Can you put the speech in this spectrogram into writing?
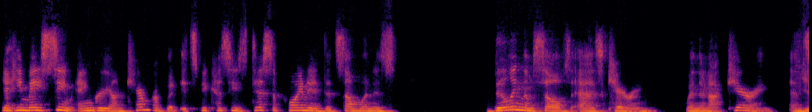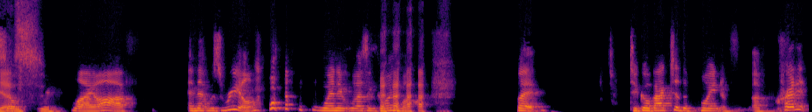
yeah, he may seem angry on camera, but it's because he's disappointed that someone is billing themselves as caring when they're not caring. And Yes. so he would fly off, and that was real when it wasn't going well. but to go back to the point of, of credit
